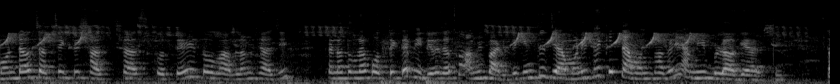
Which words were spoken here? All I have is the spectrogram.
মনটাও চাচ্ছে একটু সাজ সাজ করতে, তো ভাবলাম সাজি। কেন তোমরা প্রত্যেকটা ভিডিও দেখো, আমি বাড়িতে কিন্তু যেমনই থাকি তেমনভাবেই আমি ব্লগে আসি। তো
